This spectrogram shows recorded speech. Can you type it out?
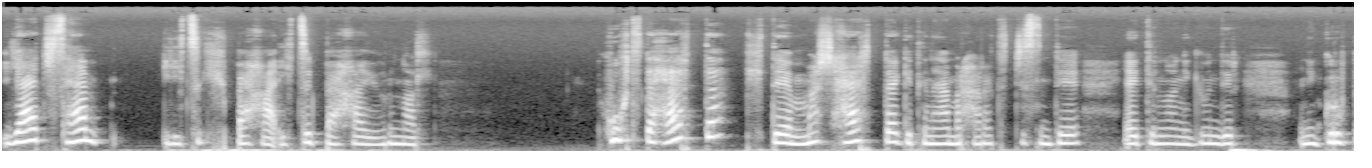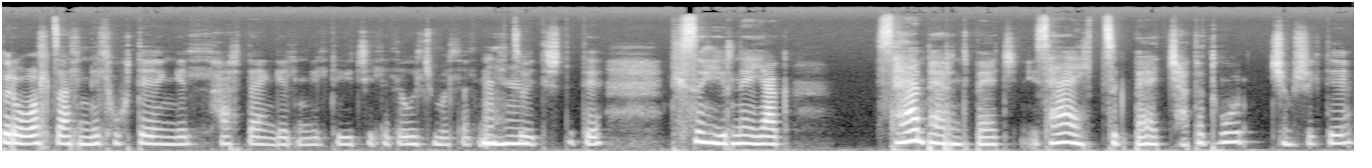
яаж сайн эцэг их байхаа эцэг байхаа ер нь бол хүүхдтэй хайртай гэхдээ маш хайртай гэдэг нь амар харагдчихсэн те. Яг тэр нэг юун дээр нэг группээр уулзаал ингээл хүүхдээ ингээл хайртай ингээл ингээл тэгж хэлэл өөлж мөлөл нэг хэцүү байдаг шүү дээ те. Тэгсэн хэрнээ яг сайн парент байж сайн эцэг байж чаддгүй юм шиг те.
